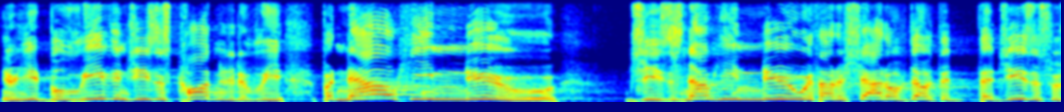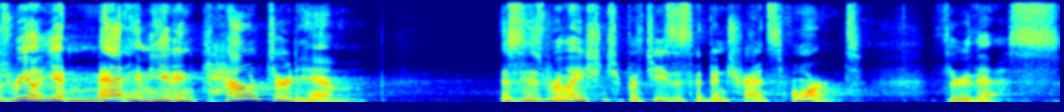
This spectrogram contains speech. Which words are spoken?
You know, he had believed in Jesus cognitively, but now he knew Jesus. Now he knew without a shadow of doubt that, that Jesus was real. He had met him, he had encountered him. His, his relationship with Jesus had been transformed through this.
